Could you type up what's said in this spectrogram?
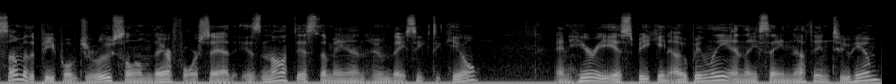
Some of the people of Jerusalem therefore said, Is not this the man whom they seek to kill? And here he is speaking openly, and they say nothing to him.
